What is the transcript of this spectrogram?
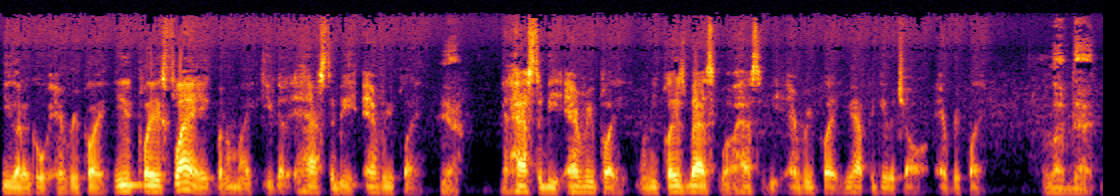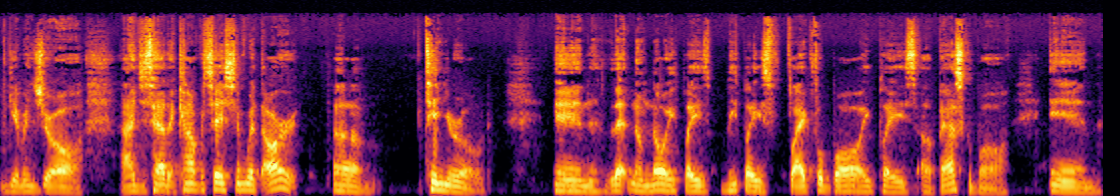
you got to go every play." He plays flag, but I'm like, you got it has to be every play. Yeah. It has to be every play. When he plays basketball, it has to be every play. You have to give it y'all every play. Love that. Giving your all. I just had a conversation with our ten year old and letting him know he plays he plays flag football, he plays uh, basketball, and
